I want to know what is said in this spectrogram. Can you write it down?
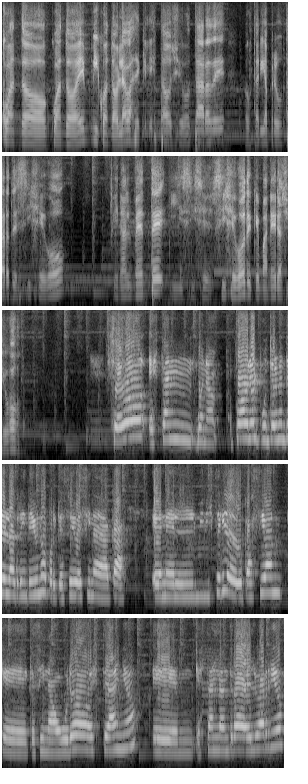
cuando, cuando Emi, cuando hablabas de que el Estado llegó tarde, me gustaría preguntarte si llegó finalmente y si, si llegó, de qué manera llegó. Llegó, están, bueno, puedo hablar puntualmente de la 31 porque soy vecina de acá. En el Ministerio de Educación que, se inauguró este año, em, que está en la entrada del barrio,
